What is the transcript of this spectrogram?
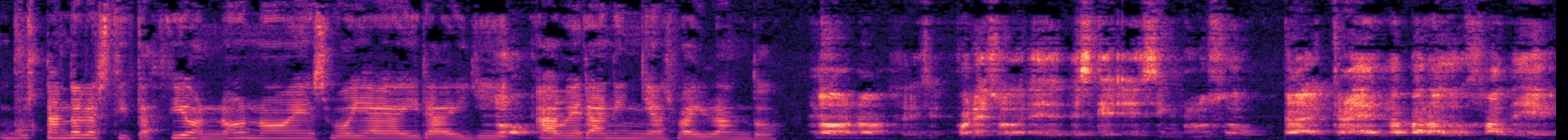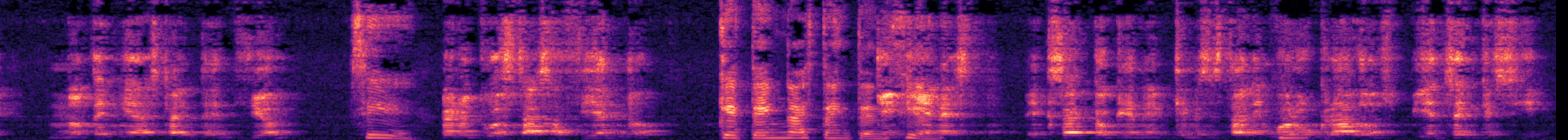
buscando la excitación, ¿no? No es voy a ir allí a ver a niñas bailando. No, no, por eso, es que es incluso cae en la paradoja de no tenía esta intención, sí. pero tú estás haciendo que tenga esta intención. Exacto, quienes, quienes están involucrados piensen que sí.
